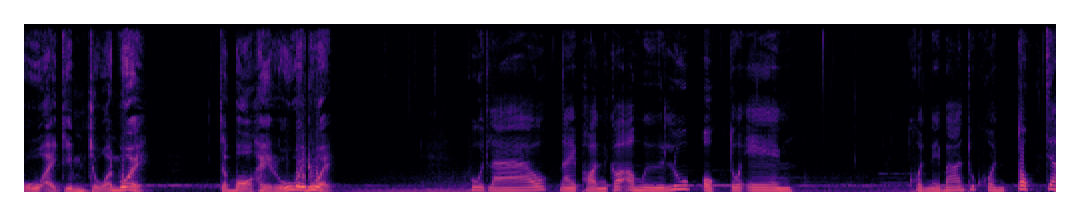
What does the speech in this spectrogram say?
กูไอ้กิมจวนเว้ย จะบอกให้รู้ไว้ด้วย พูดแล้วนายผ่อนก็เอามือลูบอกตัวเอง คนในบ้านทุกคนตกใจ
